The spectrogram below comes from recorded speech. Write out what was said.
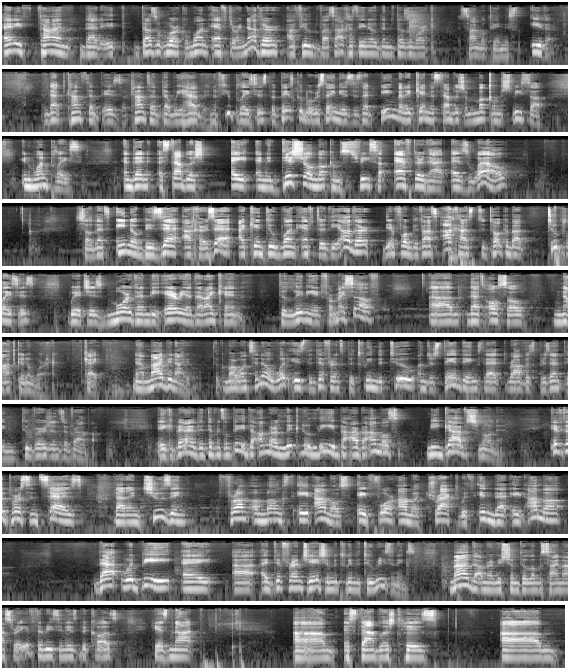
Any time that it doesn't work one after another, I feel b'vasachaseno, then it doesn't work simultaneously either. And that concept is a concept that we have in a few places. But basically, what we're saying is, is that being that I can establish a makom shvisa in one place, and then establish a an additional makom shvisa after that as well so that's eno bizeh achar I can't do one after the other. Therefore, bivas achas to talk about two places, which is more than the area that I can delineate for myself. Um, that's also not going to work. Okay. Now, my binayu. The Gemara wants to know what is the difference between the two understandings that Rabbah is presenting, two versions of Rabbah. The difference will be the Amar liknu li ba'arba amos migav shmone if the person says that I'm choosing from amongst eight amos a four amma tract within that eight amma, that would be a uh, a differentiation between the two reasonings. If the reason is because he has not um, established his, um,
